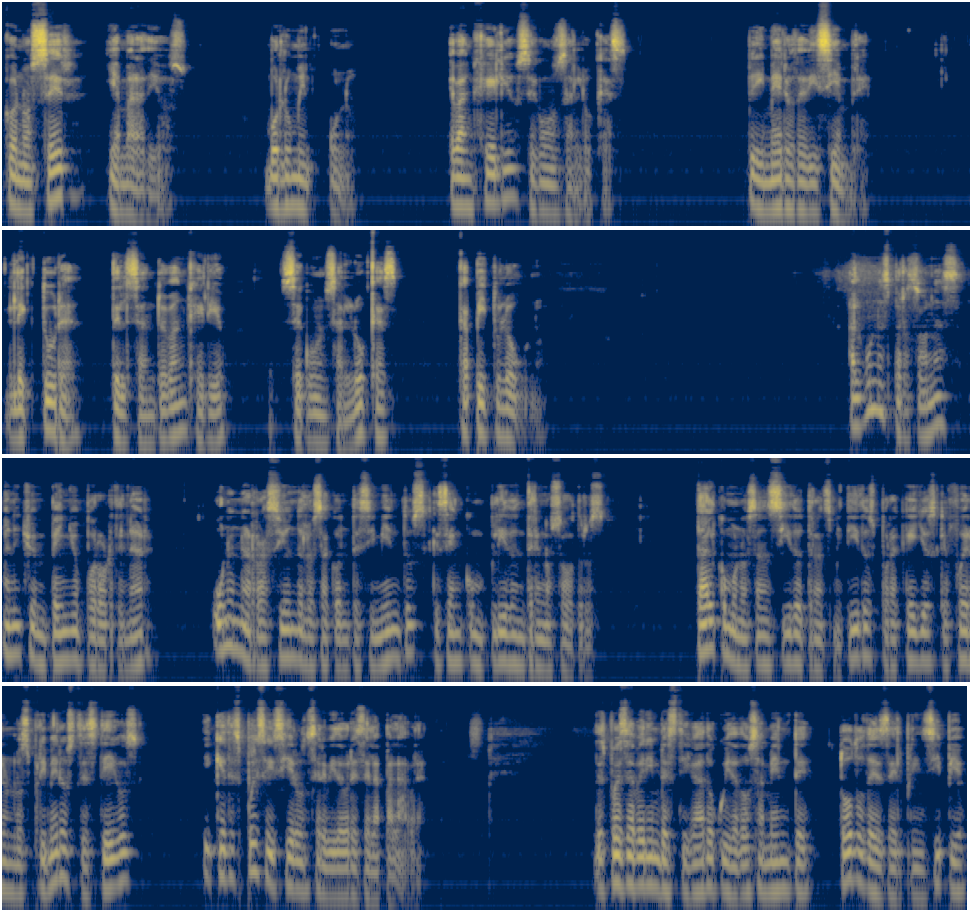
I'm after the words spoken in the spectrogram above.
Conocer y amar a Dios. Volumen 1. Evangelio según San Lucas. Primero de diciembre. Lectura del Santo Evangelio según San Lucas, capítulo 1. Algunas personas han hecho empeño por ordenar una narración de los acontecimientos que se han cumplido entre nosotros tal como nos han sido transmitidos por aquellos que fueron los primeros testigos y que después se hicieron servidores de la palabra. Después de haber investigado cuidadosamente todo desde el principio,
